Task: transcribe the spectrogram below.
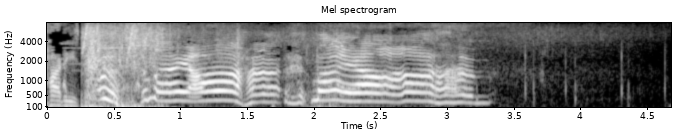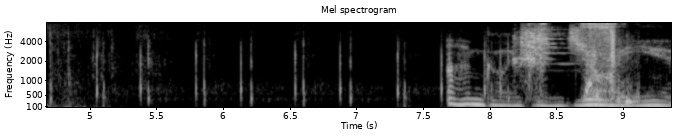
Party's. My arm! My arm! I'm going to enjoy you.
